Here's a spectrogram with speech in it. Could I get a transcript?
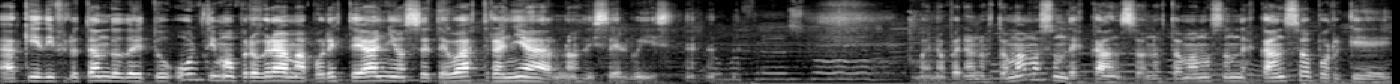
aquí disfrutando de tu último programa por este año, se te va a extrañar, nos dice Luis. bueno, pero nos tomamos un descanso, nos tomamos un descanso porque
